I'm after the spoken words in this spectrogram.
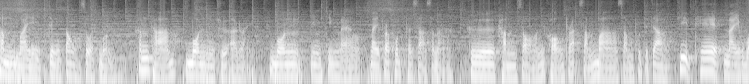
ทำไมจึงต้องสวดมนต์คำถามมนต์คืออะไร มนต์จริงๆแล้ว ในพระพุทธศาสนา คือคำสอนของพระสัมมาสัมพุทธเจ้า ที่เทศในว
